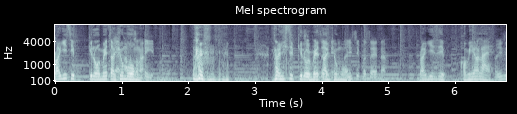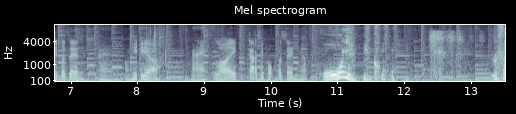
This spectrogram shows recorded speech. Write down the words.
ร้อยยี่สิบกิโลเมตรต่อชั่วโมงแบอะอัพสปีดมาร้อยยี่สิบกิโลเมตรต่อชั่วโมงยี่สิบเปอร์เซ็นต์อะร้อยยี่สิบของพี่เท่าไหร่ร้อยยี่สิบเปอร์เซ็นต์อ่าของพี่เหรอไหนร้อยเก้าสิบหกเปอร์เซ็นต์ครับโอ้ยรถส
